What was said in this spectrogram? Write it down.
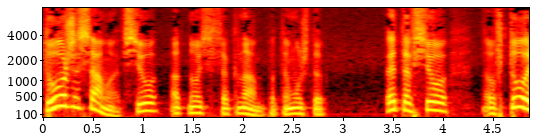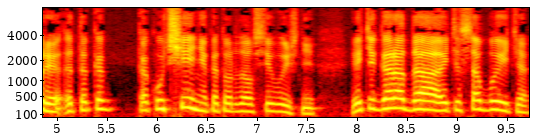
То же самое все относится к нам, потому что это все в Торе, это как, как учение, которое дал Всевышний. Эти города, эти события,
